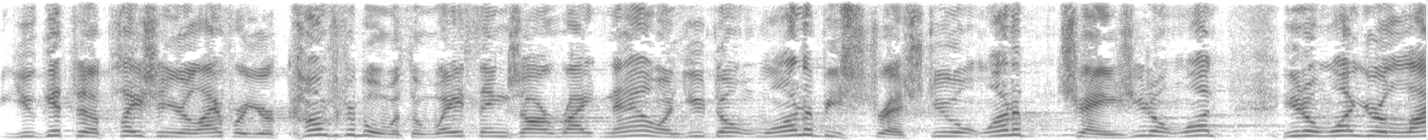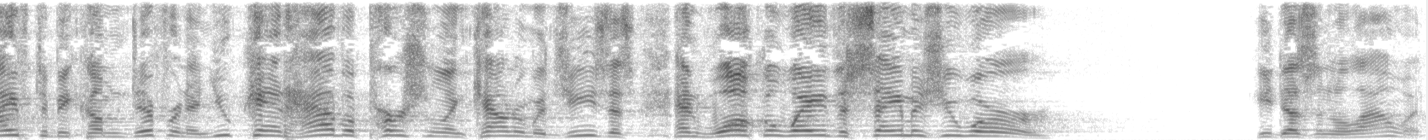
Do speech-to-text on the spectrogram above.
you get to a place in your life where you're comfortable with the way things are right now and you don't want to be stretched you don't want to change you don't want you don't want your life to become different and you can't have a personal encounter with jesus and walk away the same as you were he doesn't allow it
